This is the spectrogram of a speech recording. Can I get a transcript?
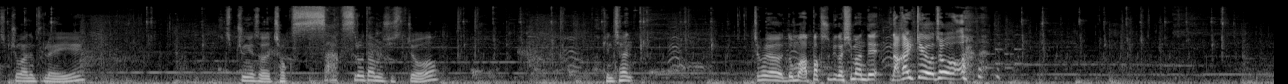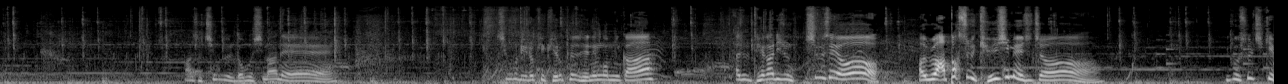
집중하는 플레이. 집중해서 적 싹 쓸어 담을 수 있죠? 괜찮 저요 너무 압박 수비가 심한데 나갈게요 저! 아 저 친구들 너무 심하네. 친구를 이렇게 괴롭혀도 되는 겁니까? 아 좀 대가리 좀 치우세요. 아 왜 압박 수비 개 심해 진짜 이거 솔직히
